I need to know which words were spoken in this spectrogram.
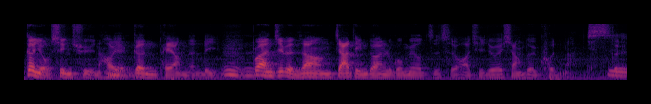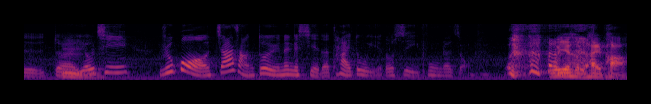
更有兴趣，然后也更培养能力，嗯，不然基本上家庭端如果没有支持的话，其实就会相对困难。是，对，尤其如果家长对于那个写的态度也都是一副那种，我也很害怕。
